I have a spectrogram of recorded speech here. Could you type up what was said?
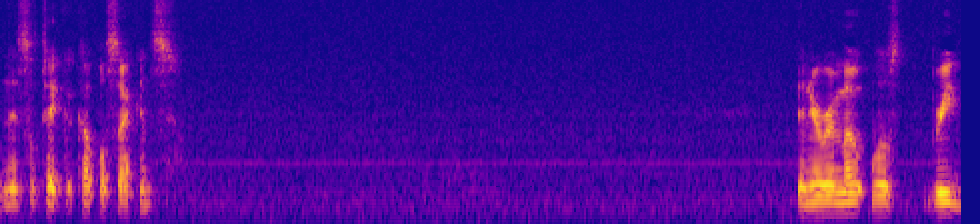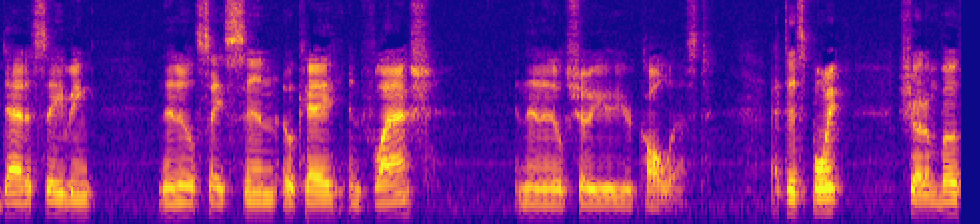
And this will take a couple seconds. Then your remote will read data saving. Then it'll say send OK and flash. And then it'll show you your call list. At this point, shut them both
